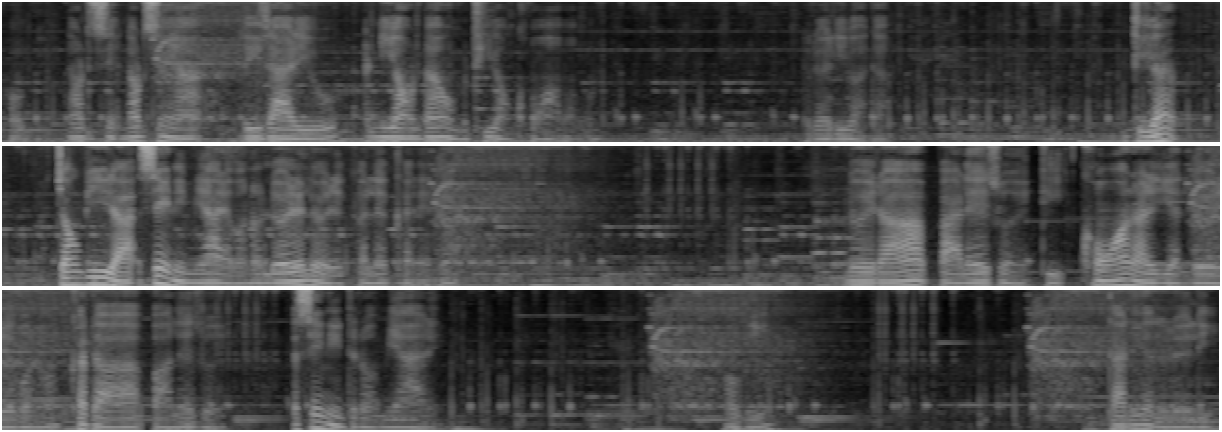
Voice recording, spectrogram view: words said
ဟုတ်ပြီနောက်တစ်ဆင့်နောက်တစ်ဆင့်ကလေးစားတွေကိုအနီအောင်တန်းကိုမထီအောင်ခေါ်ရမှာပေါ့လွယ်လွယ်လေးပါဒါဒီကကြောင်းပြေးတာအဆင့်နေများတယ်ပေါ့နော်လွယ်လဲလွယ်တယ်ခက်လဲခက်တယ်တော့ လွယ်တာကပါလဲဆိုရင်ဒီခွန်ရတာတွေကလွယ်တယ်ပေါ့နော်ခတ်တာကပါလဲဆိုရင်အဆင့်တွေတော်တော်များတယ်ဟုတ်ပြီဒါလေးကလွယ်လွယ်လေး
